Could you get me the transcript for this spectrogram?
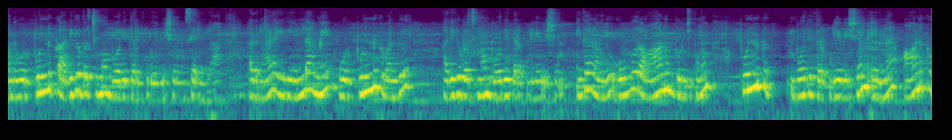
அந்த ஒரு பொண்ணுக்கு அதிகபட்சமாக போதை தரக்கூடிய விஷயம் சரிங்களா? அதனால் இது எல்லாமே ஒரு பொண்ணுக்கு வந்து அதிகபட்சமாக போதை தரக்கூடிய விஷயம். இதை வந்து ஒவ்வொரு ஆணும் புரிஞ்சுக்கணும். பொண்ணுக்கு போதை தரக்கூடிய விஷயம் என்ன? ஆணுக்கு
